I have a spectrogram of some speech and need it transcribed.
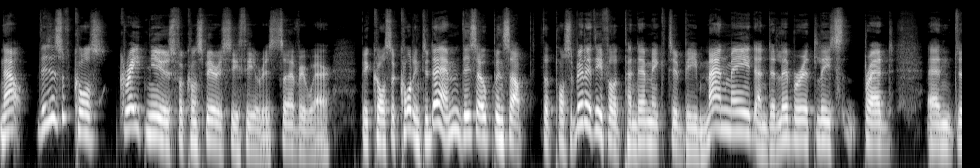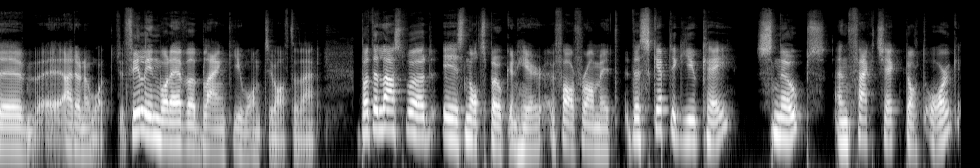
Now, this is, of course, great news for conspiracy theorists everywhere, because according to them, this opens up the possibility for the pandemic to be man made and deliberately spread, and uh, I don't know what. Fill in whatever blank you want to after that. But the last word is not spoken here, far from it. The Skeptic UK, Snopes, and FactCheck.org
